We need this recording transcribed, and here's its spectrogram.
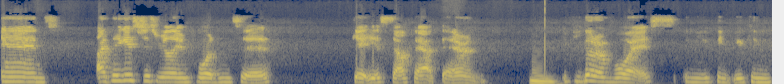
and I think it's just really important to get yourself out there and Mm. if you've got a voice and you think you can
